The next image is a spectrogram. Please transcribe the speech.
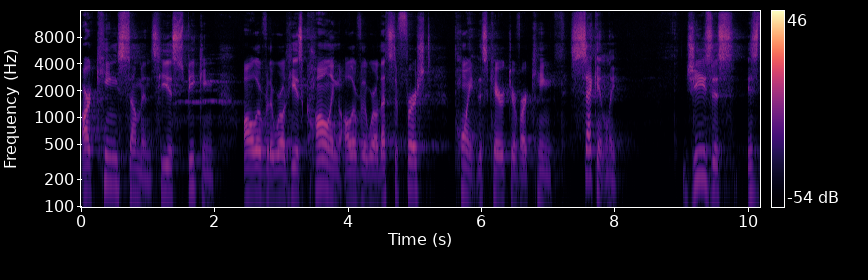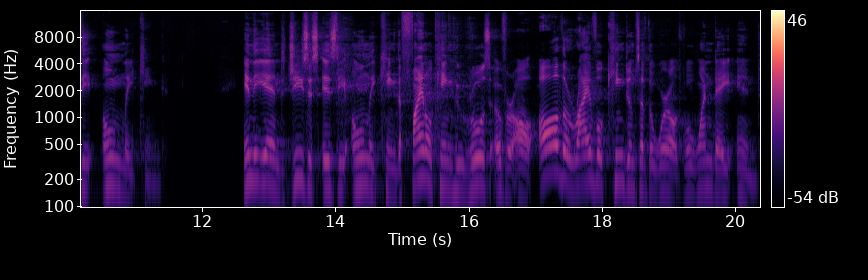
Our King summons. He is speaking all over the world, He is calling all over the world. That's the first point, this character of our King. Secondly, Jesus is the only King. In the end, Jesus is the only king, the final king who rules over all. All the rival kingdoms of the world will one day end,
